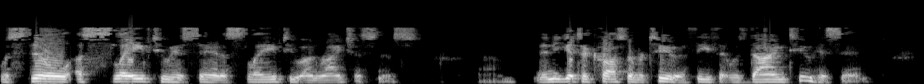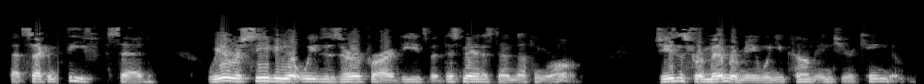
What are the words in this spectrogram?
was still a slave to his sin, a slave to unrighteousness. Um, then you get to cross number two, a thief that was dying to his sin. That second thief said, We are receiving what we deserve for our deeds, but this man has done nothing wrong. Jesus, remember me when you come into your kingdom.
